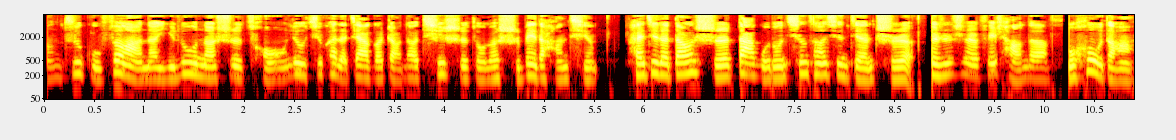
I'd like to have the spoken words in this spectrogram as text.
港资股份啊，那一路呢是从六七块的价格涨到七十，走了十倍的行情。还记得当时大股东清仓性减持，确实是非常的不厚道啊。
